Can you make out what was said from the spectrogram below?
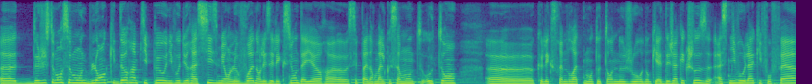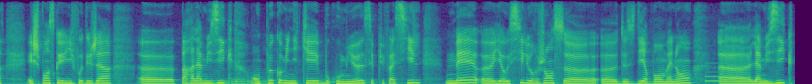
euh, de justement ce monde blanc qui dort un petit peu au niveau du racisme et on le voit dans les élections. D'ailleurs, euh, c'est pas normal que ça monte autant. euh, que l'extrême droite monte autant de nos jours. Donc il y a déjà quelque chose à ce niveau-là qu'il faut faire. Et je pense qu'il faut déjà, euh, par la musique, on peut communiquer beaucoup mieux, c'est plus facile. Mais il y a aussi l'urgence de se dire, bon, maintenant, la musique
